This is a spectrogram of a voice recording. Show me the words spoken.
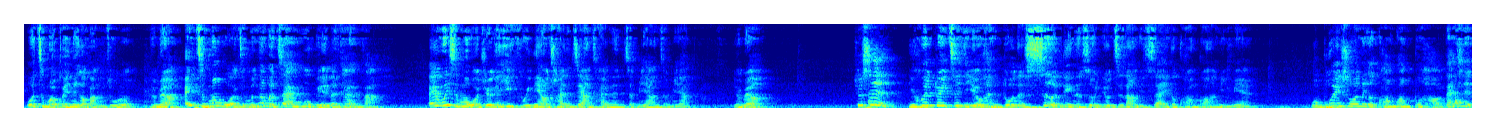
我怎么被那个绑住了？有没有？哎，怎么我怎么那么在乎别人的看法？哎，为什么我觉得衣服一定要穿这样才能怎么样怎么样？有没有？就是你会对自己有很多的设定的时候，你就知道你是在一个框框里面。我不会说那个框框不好，但是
